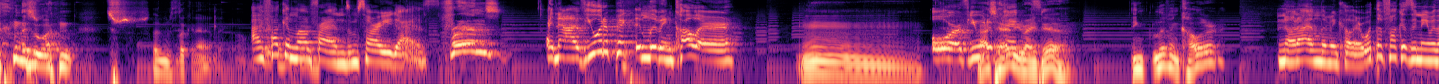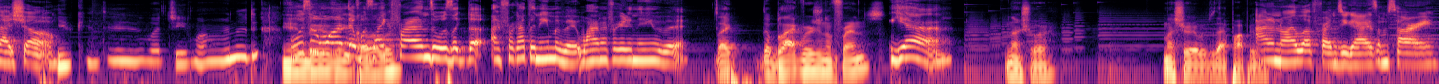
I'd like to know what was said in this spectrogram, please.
this one. I'm just looking at it like, oh. I fucking love Friends. I'm sorry, you guys. Friends. And now, if you would have picked In Living Color, or if you would That's have heavy picked, right there. In living color. No, not In Living Color. What the fuck is the name of that show? You can do what you want to do. What was the one that living was like color. Friends? It was like the I forgot the name of it. Why am I forgetting the name of it? like the black version of Friends? Yeah, I'm not sure. I'm not sure it was that popular. I don't know. I love Friends, you guys. I'm sorry.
